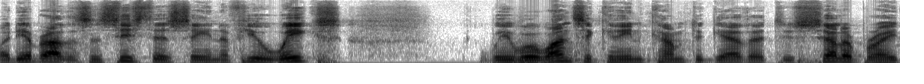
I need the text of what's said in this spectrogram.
My dear brothers and sisters, in a few weeks we will once again come together to celebrate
